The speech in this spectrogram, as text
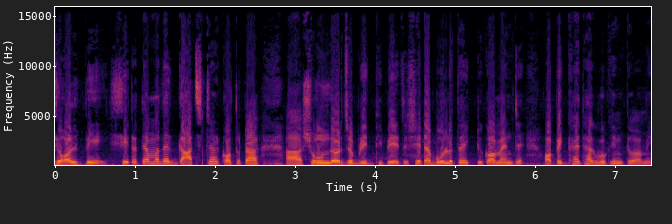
জল পেয়ে, সেটাতে আমাদের গাছটার কতটা সৌন্দর্য বৃদ্ধি পেয়েছে সেটা বলো তো একটু কমেন্টে অপেক্ষায় থাকব কিন্তু আমি।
